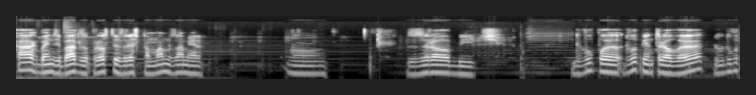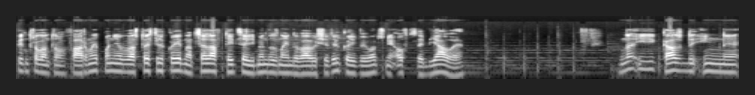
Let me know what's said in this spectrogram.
Tak, będzie bardzo prosty. Zresztą mam zamiar mm, zrobić dwupo, dwupiętrowe, dwupiętrową tą farmę, ponieważ to jest tylko jedna cela. W tej celi będą znajdowały się tylko i wyłącznie owce białe. No i każdy inny,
